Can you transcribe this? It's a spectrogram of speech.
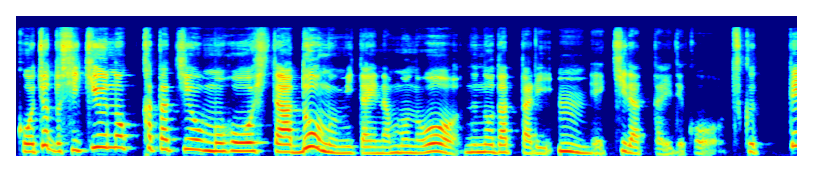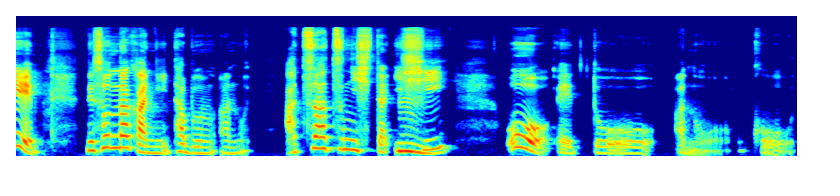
こうちょっと子宮の形を模倣したドームみたいなものを布だったり、うん。え木だったりでこう作ってでその中に多分あの熱々にした石を、えっとあのこう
